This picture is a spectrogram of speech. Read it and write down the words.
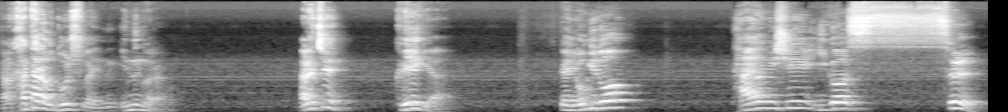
아 같다라고 놓을 수가 있는, 있는 거라고. 알았지? 그 얘기야. 그러니까 여기도 당시 이것을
